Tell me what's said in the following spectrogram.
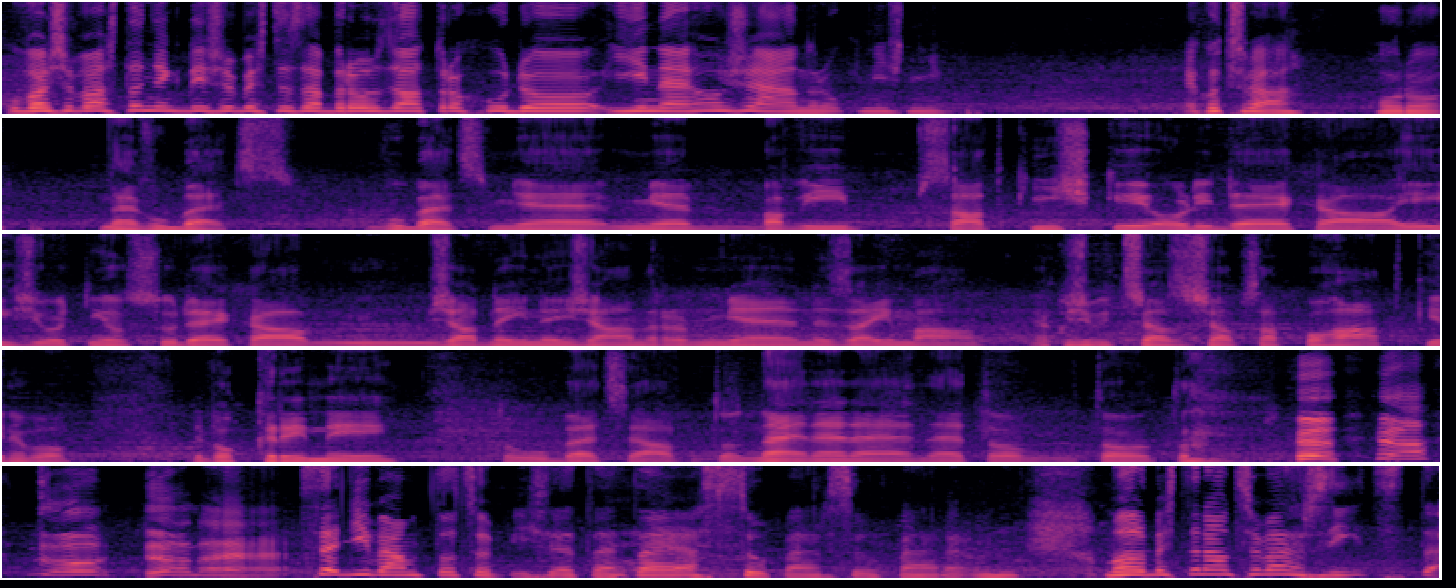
Uvažoval jste někdy, že byste zabrouzdal trochu do jiného žánru knižní? Jako třeba horor? Ne, vůbec. Vůbec. Mě, mě baví psát knížky o lidech a jejich životních osudech a mm, žádný jiný žánr mě nezajímá. Jakože bych třeba začal psát pohádky nebo, nebo krimi, to vůbec. Já, to, ne, ne, ne, ne, to, to, to, to, to ne. Sedí vám to, co píšete, to je super, super. Mohl byste nám třeba říct, uh,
